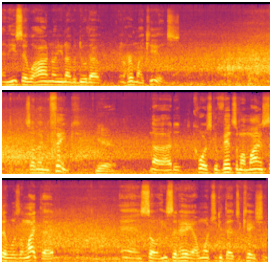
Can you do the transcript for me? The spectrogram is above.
And he said, "Well, how I know you're not gonna do that and hurt my kids?" So it made me think. Yeah. Now I had to, of course, convince him my mindset wasn't like that. And so he said, "Hey, I want you to get the education."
